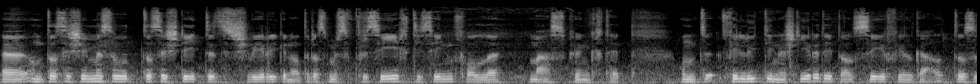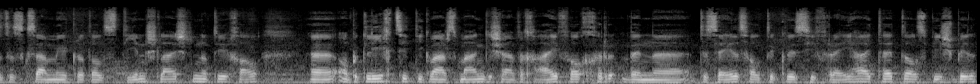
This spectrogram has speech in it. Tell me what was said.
äh, und das ist immer so, das ist dort das Schwierige, oder? Dass man für sich die sinnvollen Messpunkte hat. Und viele Leute investieren dort auch sehr viel Geld, also das sehen wir gerade als Dienstleister natürlich auch. Äh, aber gleichzeitig wäre es manchmal einfach einfacher, wenn äh, der Sales halt eine gewisse Freiheit hat, als Beispiel,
